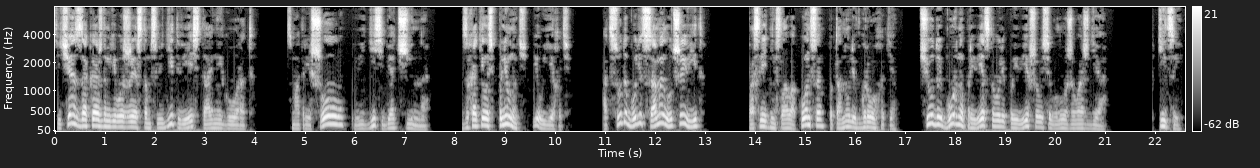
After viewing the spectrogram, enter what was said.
Сейчас за каждым его жестом следит весь тайный город. Смотри шоу, веди себя чинно. Захотелось плюнуть и уехать. Отсюда будет самый лучший вид. Последние слова конца потонули в грохоте. Чуды бурно приветствовали появившегося в ложе вождя. Птицей,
